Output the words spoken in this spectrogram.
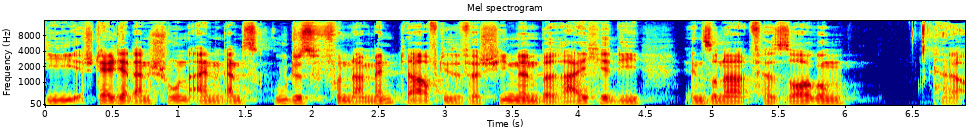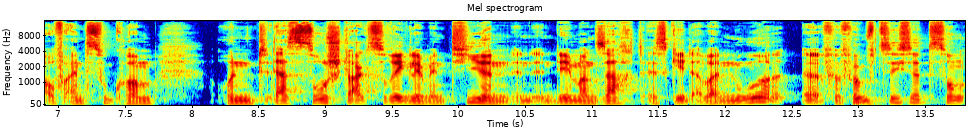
Die stellt ja dann schon ein ganz gutes Fundament da auf diese verschiedenen Bereiche, die in so einer Versorgung äh, auf einen zukommen Und das so stark zu reglementieren, in, indem man sagt, es geht aber nur äh, für 50 Sitzungen,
